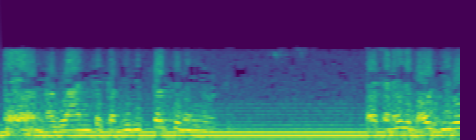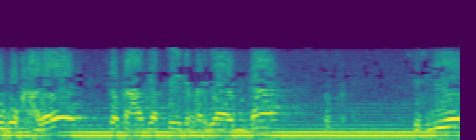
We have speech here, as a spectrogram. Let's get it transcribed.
भगवान के कभी भी तृप्त नहीं होती। ऐसा नहीं कि बहुत जीवों को खा गए तो कहा जब पेट भर जाए उनका तो इसलिए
